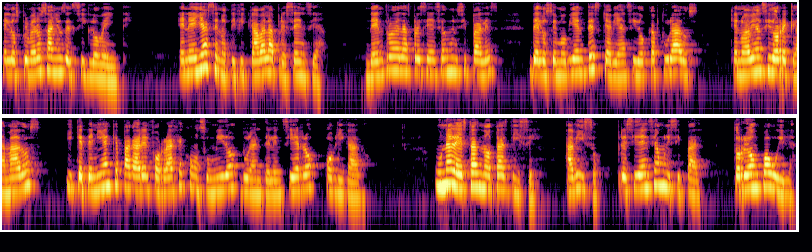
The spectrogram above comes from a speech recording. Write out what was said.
en los primeros años del siglo XX. En ellas se notificaba la presencia, dentro de las presidencias municipales, de los semovientes que habían sido capturados, que no habían sido reclamados y que tenían que pagar el forraje consumido durante el encierro obligado. Una de estas notas dice, aviso, Presidencia Municipal, Torreón, Coahuila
